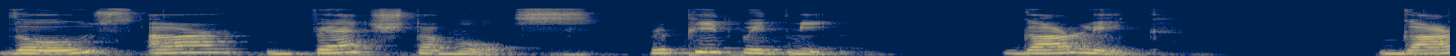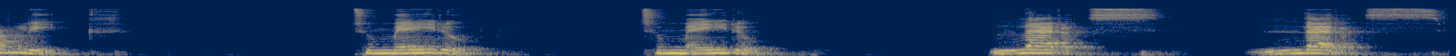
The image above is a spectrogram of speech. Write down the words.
Those are vegetables. Repeat with me. Garlic, garlic, tomato, tomato, lettuce, lettuce,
